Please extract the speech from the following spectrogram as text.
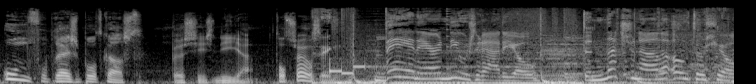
onvolprezen podcast. Precies, die ja. Tot zo. BNR Nieuwsradio. De Nationale Autoshow.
